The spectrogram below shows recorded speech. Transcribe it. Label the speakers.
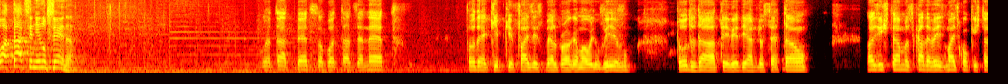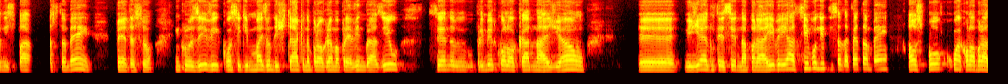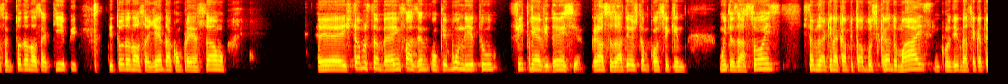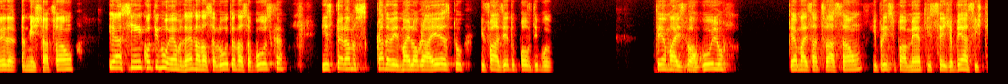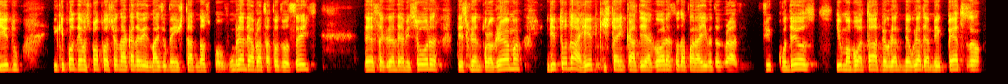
Speaker 1: Boa tarde, Sininho Lucena.
Speaker 2: Boa tarde, Peterson. Boa tarde, Zé Neto. Toda a equipe que faz esse belo programa Olho Vivo. Todos da TV Diário do Sertão. Nós estamos cada vez mais conquistando espaço também, Peterson. Inclusive, conseguimos mais um destaque no programa Previno Brasil, sendo o primeiro colocado na região, é, 23 na Paraíba, e assim Bonito de Santa Fé também aos poucos, com a colaboração de toda a nossa equipe, de toda a nossa gente da compreensão. É, estamos também fazendo com que Bonito fique em evidência. Graças a Deus estamos conseguindo muitas ações. Estamos aqui na capital buscando mais, inclusive na Secretaria da Administração. E assim continuemos né, na nossa luta, nossa busca. E esperamos cada vez mais lograr êxito e fazer do povo de Bonito tenha mais orgulho, tenha mais satisfação e principalmente seja bem assistido e que podemos proporcionar cada vez mais o bem-estar do nosso povo. Um grande abraço a todos vocês, dessa grande emissora, desse grande programa e de toda a rede que está em cadeia agora, toda a Paraíba, todo o Brasil. Fico com Deus e uma boa tarde, meu grande, meu grande amigo Peterson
